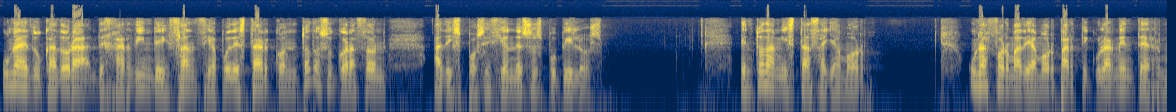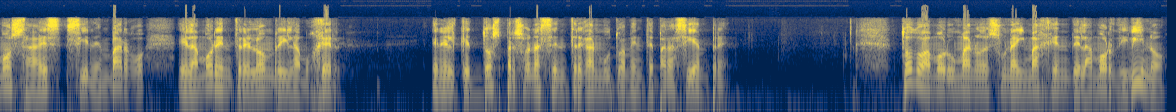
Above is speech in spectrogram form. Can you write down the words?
Una educadora de jardín de infancia puede estar con todo su corazón a disposición de sus pupilos. En toda amistad hay amor. Una forma de amor particularmente hermosa es, sin embargo, el amor entre el hombre y la mujer, en el que dos personas se entregan mutuamente para siempre. Todo amor humano es una imagen del amor divino,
